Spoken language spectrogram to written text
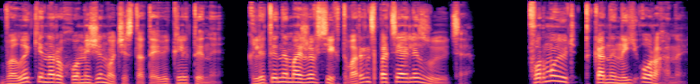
великі нерухомі жіночі статеві клітини. Клітини майже всіх тварин спеціалізуються, формують тканини й органи.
